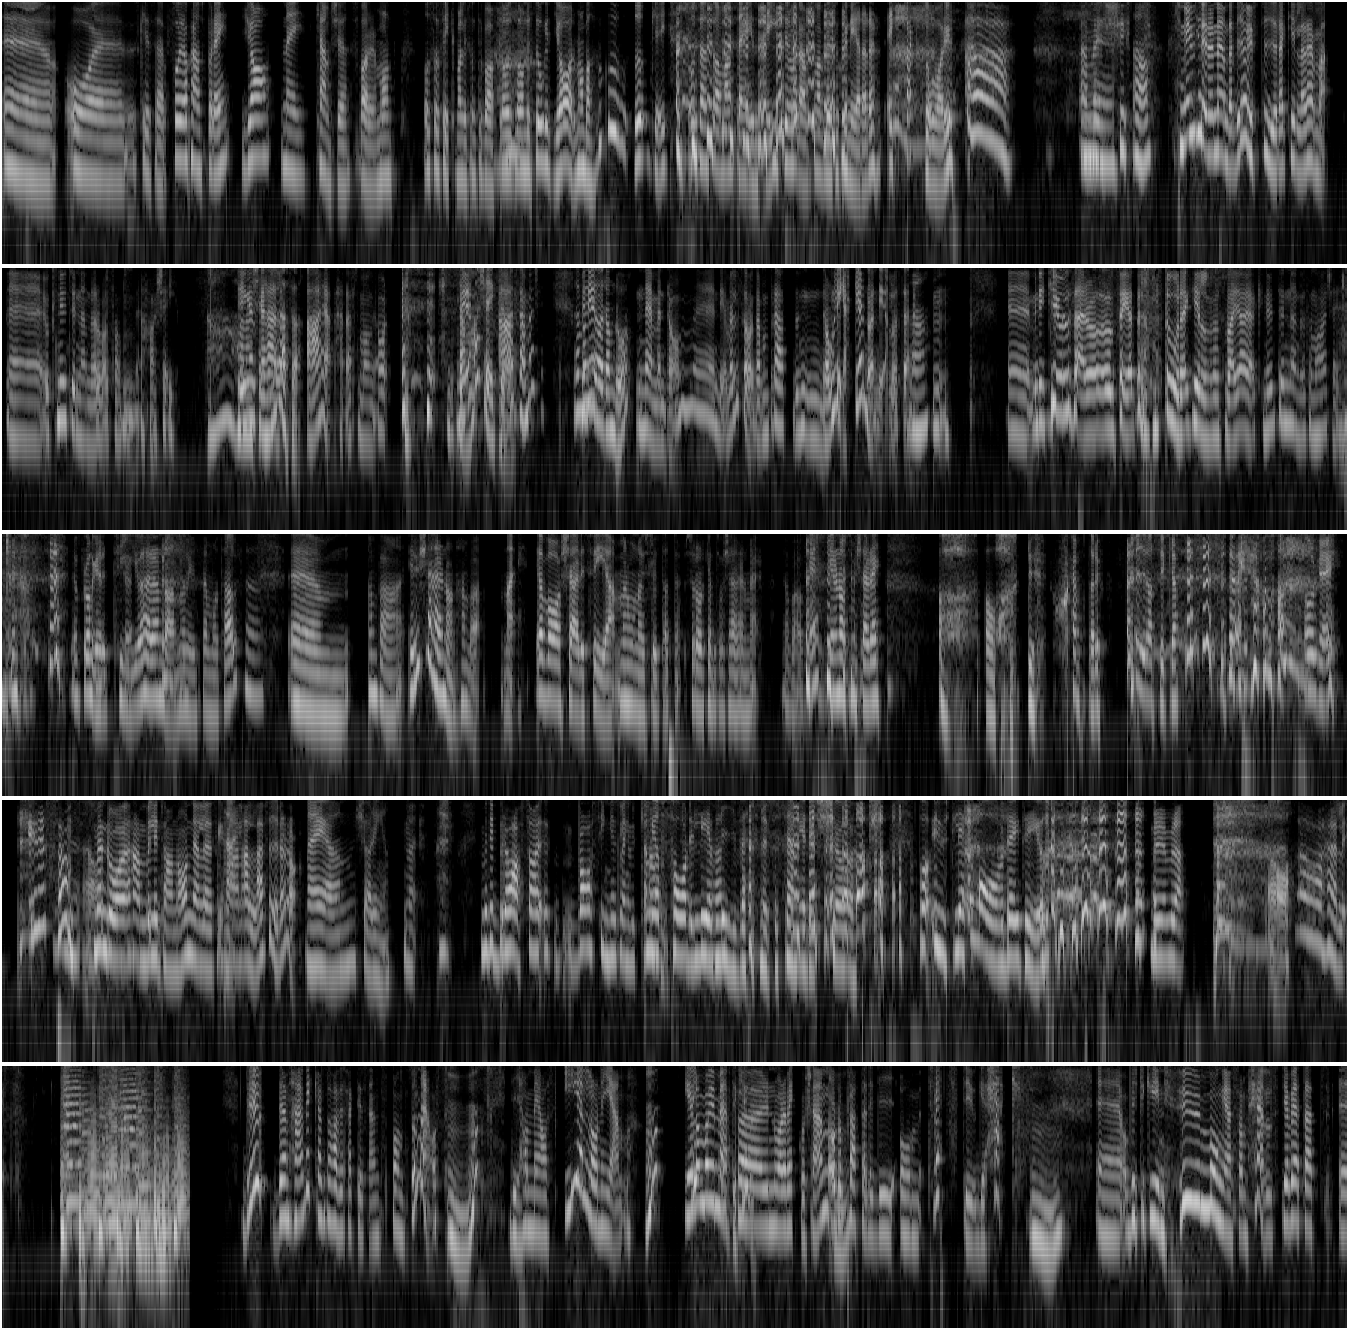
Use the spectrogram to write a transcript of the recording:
Eh, och eh, skriver så här, får jag chans på dig? Ja, nej, kanske, svarar imorgon. Och så fick man liksom tillbaka och så om det stod ett ja, man bara okej. Och sen sa man inte ens hej till varandra för man blev så generade. Exakt så var det ju. Ah! Ja men Mm, shit. ja. Knut är den enda, vi har ju fyra killar hemma. Eh, och Knut är den enda då som har tjej. Ah, har han tjejer härligt. alltså? Ja, ja, han har haft många år. Samma Det- tjej? Ja, samma tjej. Men vad det, gör de då? Nej men de, eh, det är väl så, de, prat, de leker ändå en del och så. Ja. Mm. Eh, Men det är kul så här att, att se att de stora killarna så bara, ja ja, Knut är den enda som har tjej. Jag frågade Theo häromdagen, han är fem och ett halvt. Ehm, han bara, är du kär i någon? Han bara, nej. Jag var kär i Svea men hon har ju slutat nu så då orkar jag inte vara kär i henne mer. Jag bara, okej. Är det någon som är kär i dig? Åh, åh, du, skämtar du? Fyra stycken. jag bara, okej. är det sant? Ja. Men då, han vill inte ha någon eller ska Nej. han alla fyra då? Nej, han kör ingen. Nej. Men det är bra, så, var singel så länge du Ja, kan. men jag sa det, lev livet nu för sen är det kört. Var utlek av dig Theo. Det är bra. ja. Ja, härligt. Du, den här veckan så har vi faktiskt en sponsor med oss. Vi har med oss Elon igen. Elon var ju med Jättekul. för några veckor sedan och då pratade vi om tvättstugehacks. Eh, och vi fick ju in hur många som helst. Jag vet att eh,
